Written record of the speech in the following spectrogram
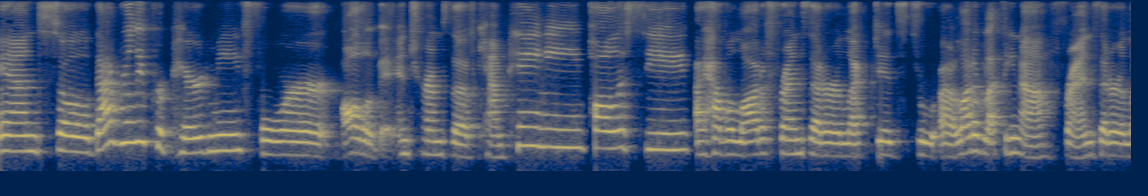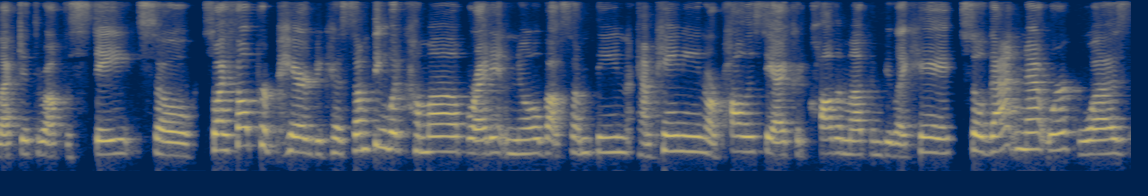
And so that really prepared me for all of it in terms of campaigning, policy. I have a lot of friends that are elected through a lot of Latina friends that are elected throughout the state. So so I felt prepared because something would come up where I didn't know about something, campaigning or policy policy, I could call them up and be like, hey, so that network was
